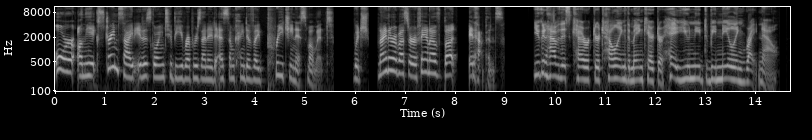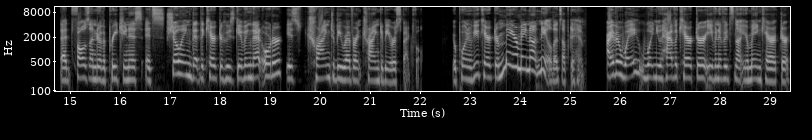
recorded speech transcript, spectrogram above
Or on the extreme side, it is going to be represented as some kind of a preachiness moment, which neither of us are a fan of, but it happens. You can have this character telling the main character, hey, you need to be kneeling right now. That falls under the preachiness. It's showing that the character who's giving that order is trying to be reverent, trying to be respectful. Your point of view character may or may not kneel, that's up to him. Either way, when you have a character, even if it's not your main character,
